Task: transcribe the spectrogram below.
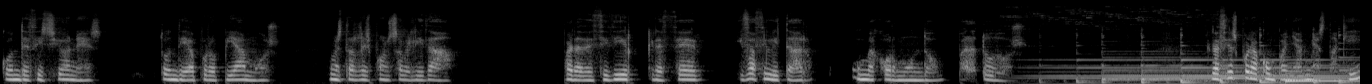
con decisiones donde apropiamos nuestra responsabilidad para decidir crecer y facilitar un mejor mundo para todos. Gracias por acompañarme hasta aquí,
